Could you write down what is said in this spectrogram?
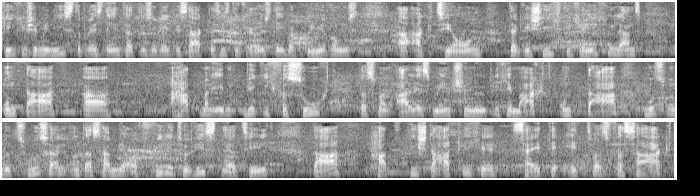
griechische Ministerpräsident hatte sogar gesagt, das ist die größte Evakuierungsaktion der Geschichte Griechenlands. Und da äh, hat man eben wirklich versucht, dass man alles Menschenmögliche macht. Und da muss man dazu sagen, und das haben mir auch viele Touristen erzählt, da hat die staatliche Seite etwas versagt,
